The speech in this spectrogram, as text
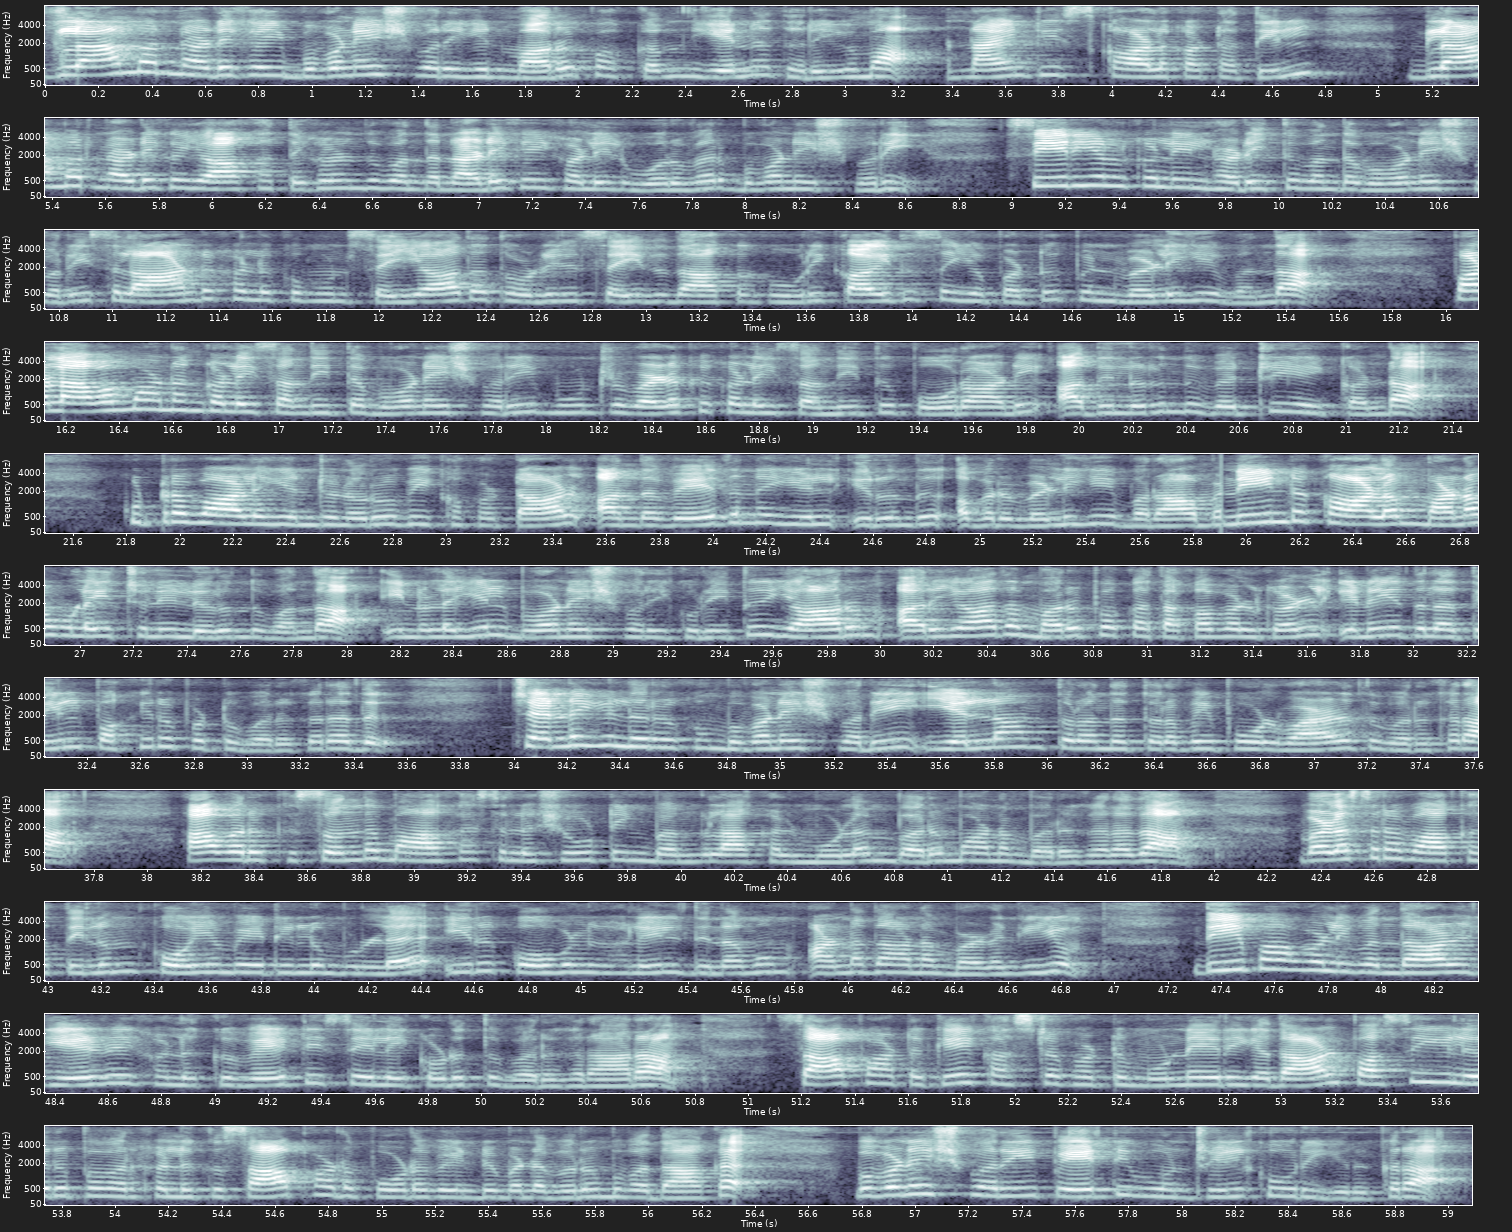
Glamour நடிகை புவனேஸ்வரியின் மறுபக்கம் என்ன தெரியுமா? நைன்டிஸ் காலகட்டத்தில் கிளாமர் நடிகையாக திகழ்ந்து வந்த நடிகைகளில் ஒருவர் புவனேஸ்வரி. சீரியல்களில் நடித்து வந்த புவனேஸ்வரி சில ஆண்டுகளுக்கு முன் செய்யாத தொழில் செய்ததாக கூறி கைது செய்யப்பட்டு பின் வெளியே வந்தார். பல அவமானங்களை சந்தித்த புவனேஸ்வரி மூன்று வழக்குகளை சந்தித்து போராடி அதிலிருந்து வெற்றியை கண்டார். குற்றவாளி என்று நிரூபிக்கப்பட்டால் அந்த வேதனையில் இருந்து அவர் வெளியே வராமல் நீண்ட காலம் மன உளைச்சலில் இருந்து வந்தார். இந்நிலையில் புவனேஸ்வரி குறித்து யாரும் அறியாத மறுபக்க தகவல்கள் இணையதளத்தில் பகிரப்பட்டு வருகிறது. சென்னையில் இருக்கும் புவனேஸ்வரி எல்லாம் துறந்த துறவை போல் வாழ்ந்து வருகிறார். அவருக்கு சொந்தமாக சில ஷூட்டிங் பங்களாக்கள் மூலம் வருமானம் வருகிறதாம். வளசரவாக்கத்திலும் கோயம்பேட்டிலும் உள்ள இரு கோவில்களில் தினமும் அன்னதானம் வழங்கியும் தீபாவளி வந்தால் ஏழைகளுக்கு வேட்டி சேலை கொடுத்து வருகிறாராம். சாப்பாட்டுக்கே கஷ்டப்பட்டு முன்னேறியதால் பசியில் இருப்பவர்களுக்கு சாப்பாடு போட வேண்டும் என விரும்புவதாக புவனேஸ்வரி பேட்டி ஒன்றில் கூறியிருக்கிறார்.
